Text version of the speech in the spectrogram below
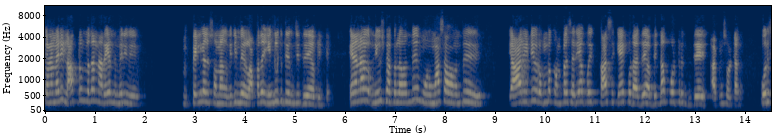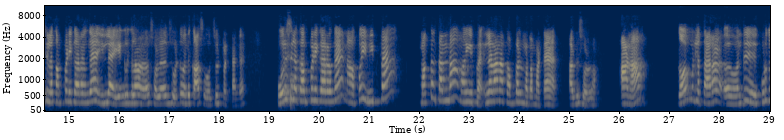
சொன்ன மாதிரி லாக்டவுன்ல தான் நிறைய இந்த மாதிரி பெண்கள் சொன்னாங்க விதிமீறல். அப்பதான் எங்களுக்கு தெரிஞ்சுது அப்படின்ட்டு. ஏன்னா நியூஸ் பேப்பர்ல வந்து மூணு மாசம் வந்து யார்கிட்டயும் ரொம்ப கம்பல்சரியா போய் காசு கேட்க கூடாது அப்படின்னு தான் போட்டிருந்தது அப்படின்னு சொல்லிட்டாங்க. ஒரு சில கம்பெனிக்காரங்க இல்ல எங்களுக்கெல்லாம் அதெல்லாம் சொல்லலன்னு சொல்லிட்டு வந்து காசு வசூல் பண்ணிட்டாங்க. ஒரு சில கம்பெனிக்காரங்க நான் போய் நிப்பேன் மக்கள் தந்தா வாங்கிப்பேன். இல்லைன்னா நான் கம்பல் பண்ண மாட்டேன் அப்படின்னு சொல்றான். ஆனா கவர்மெண்ட்ல தர வந்து கொடுக்க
